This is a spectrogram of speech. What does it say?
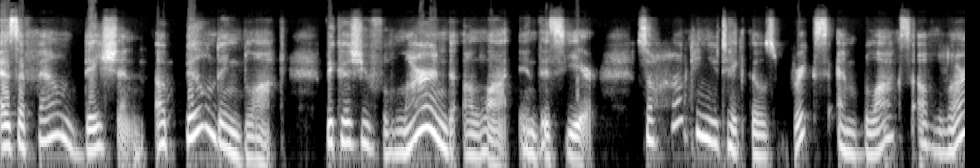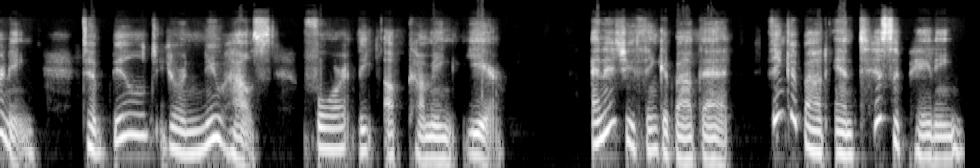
as a foundation, a building block, because you've learned a lot in this year. So, how can you take those bricks and blocks of learning to build your new house for the upcoming year? And as you think about that, think about anticipating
